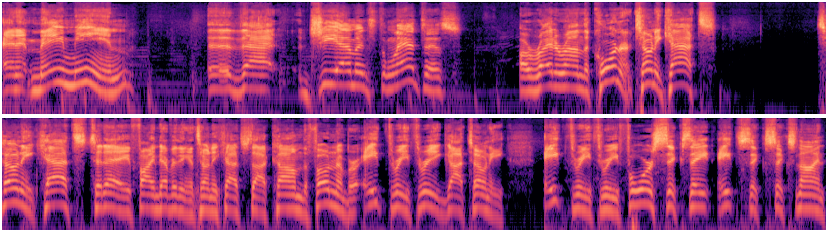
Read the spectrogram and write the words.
and it may mean uh, that GM and Stellantis are right around the corner. Tony Katz. Tony Katz today. Find everything at tonykatz.com. The phone number 833 got Tony 833 468 8669.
